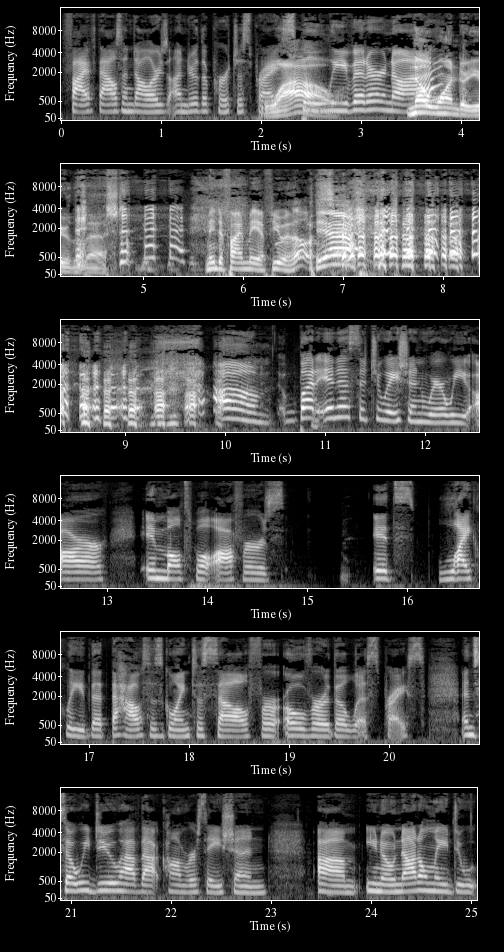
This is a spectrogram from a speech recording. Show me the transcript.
five thousand dollars under the purchase price. Wow. Believe it or not. No wonder you're the best. Need to find me a few of those. yeah. um, but in a situation where we are in multiple offers, it's likely that the house is going to sell for over the list price. And so we do have that conversation. Um, you know, not only do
